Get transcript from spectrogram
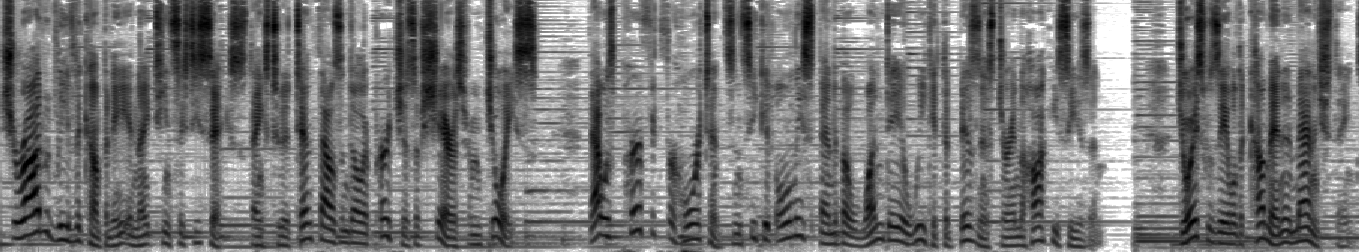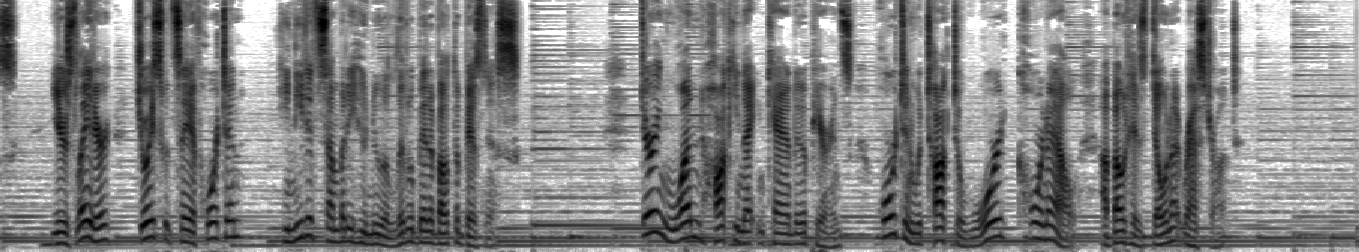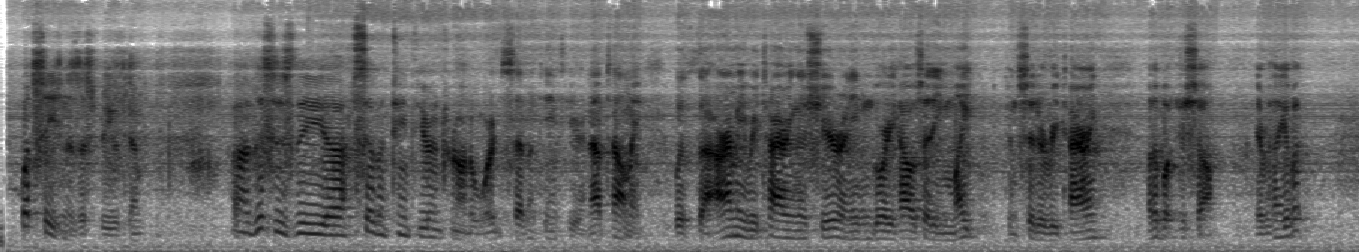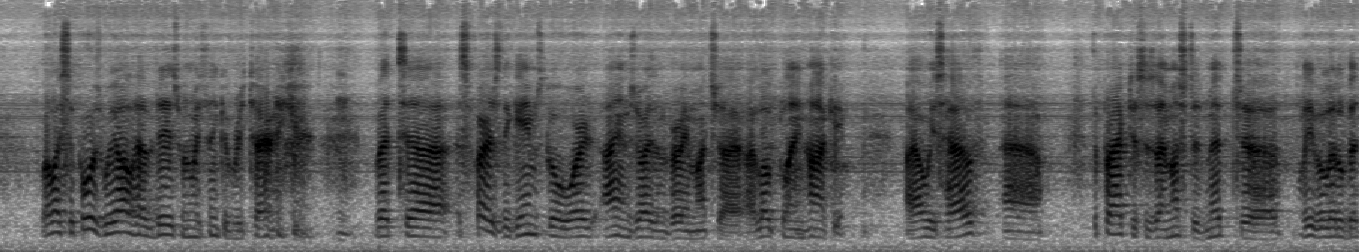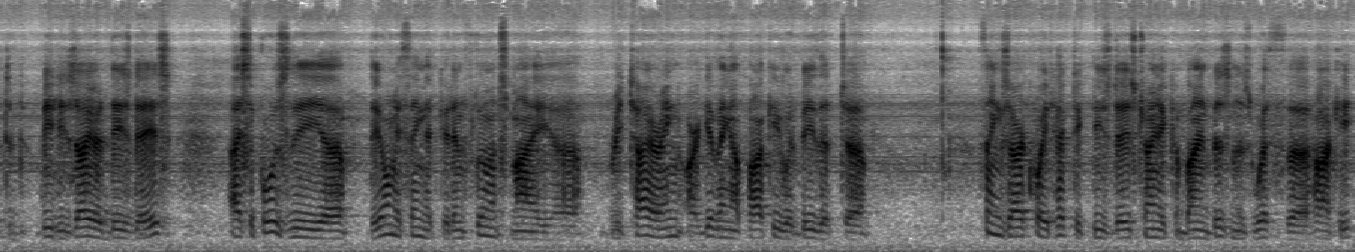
Charade would leave the company in 1966 thanks to a $10,000 purchase of shares from Joyce. That was perfect for Horton since he could only spend about one day a week at the business during the hockey season. Joyce was able to come in and manage things. Years later, Joyce would say of Horton, he needed somebody who knew a little bit about the business. During one Hockey Night in Canada appearance, Horton would talk to Ward Cornell about his donut restaurant. What season is this for you, Tim? Uh, this is the uh, 17th year in Toronto, Ward. 17th year. Now tell me, with the Army retiring this year, and even Gordie Howe said he might consider retiring, what about yourself? You ever think of it? Well, I suppose we all have days when we think of retiring. but uh, as far as the games go, Ward, I enjoy them very much. I, I love playing hockey. I always have. Uh, the practices, I must admit, uh, leave a little bit to be desired these days. I suppose the uh, the only thing that could influence my uh, retiring or giving up hockey would be that uh, things are quite hectic these days, trying to combine business with hockey.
